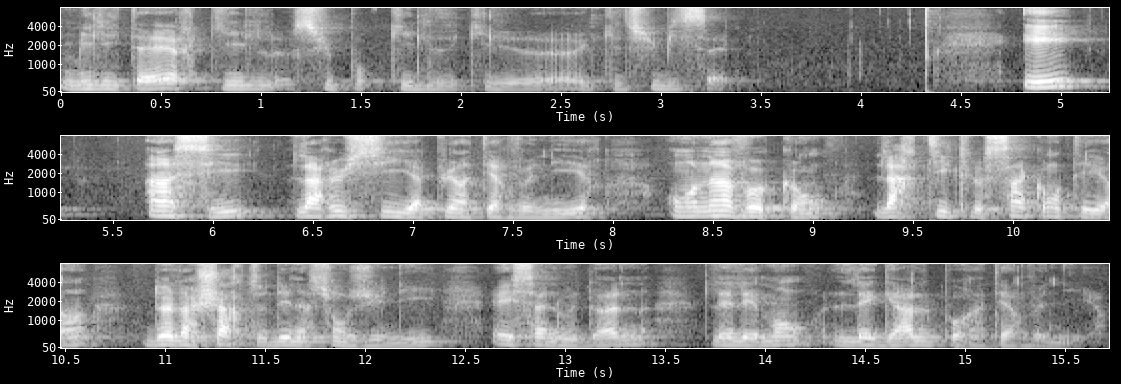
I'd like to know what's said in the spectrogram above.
militaire qu'ils euh, subissaient. Et ainsi, la Russie a pu intervenir en invoquant l'article 51 de la Charte des Nations Unies, et ça nous donne l'élément légal pour intervenir.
